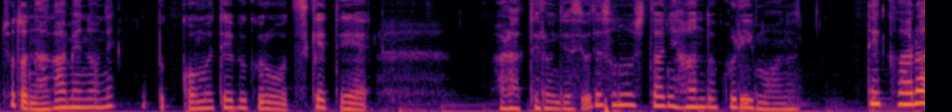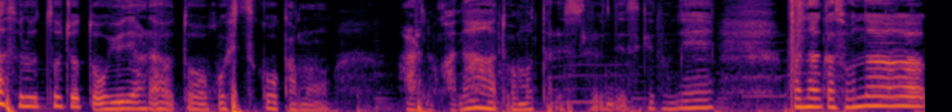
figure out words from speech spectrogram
ちょっと長めのねゴム手袋をつけて洗ってるんですよ。でその下にハンドクリームを塗ってからするとちょっとお湯で洗うと保湿効果もあるのかなと思ったりするんですけどね。まあなんかそんな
